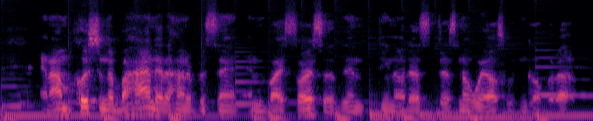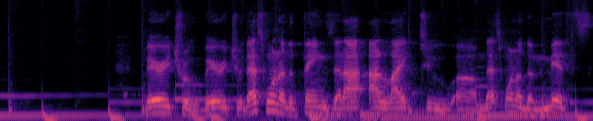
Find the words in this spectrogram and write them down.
and I'm pushing her behind it 100%, and vice versa, then you know, there's there's nowhere else we can go but up. Very true. Very true. That's one of the things that I, I like to. Um, that's one of the myths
